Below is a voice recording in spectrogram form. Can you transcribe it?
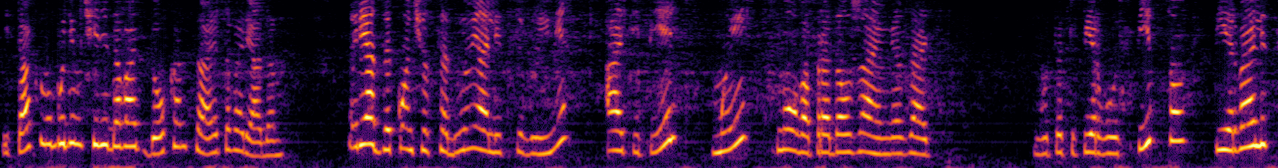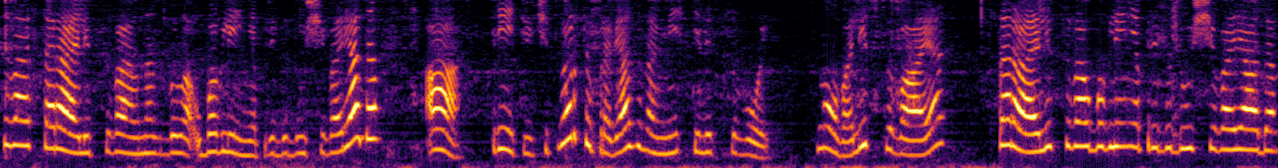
И так мы будем чередовать до конца этого ряда. Ряд закончился двумя лицевыми, а теперь мы снова продолжаем вязать вот эту первую спицу. Первая лицевая, вторая лицевая у нас было убавление предыдущего ряда, а третью и четвертую провязываем вместе лицевой. Снова лицевая, вторая лицевая убавление предыдущего ряда,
